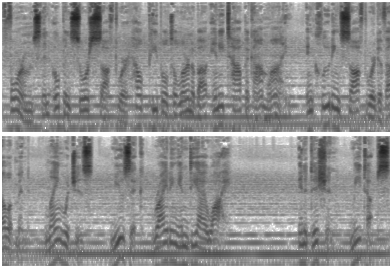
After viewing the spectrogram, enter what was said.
forums, and open source software help people to learn about any topic online, including software development, languages, music, writing, and DIY. In addition, meetups,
